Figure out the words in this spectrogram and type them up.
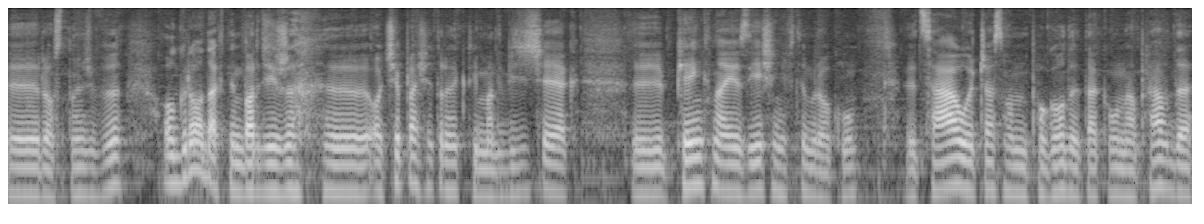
y, rosnąć w ogrodach. Tym bardziej, że y, ociepla się trochę klimat. Widzicie, jak y, piękna jest jesień w tym roku. Cały czas mamy pogodę taką naprawdę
